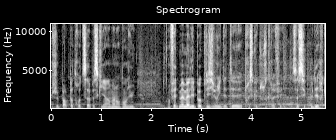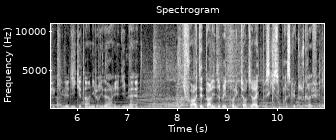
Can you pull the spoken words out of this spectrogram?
Je parle pas trop de ça parce qu'il y a un malentendu. En fait, même à l'époque, les hybrides étaient presque tous greffés. Ça, c'est Couderc qui le dit, qui est un hybrideur. Il a dit, mais il faut arrêter de parler d'hybrides producteurs directs parce qu'ils sont presque tous greffés. Donc,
